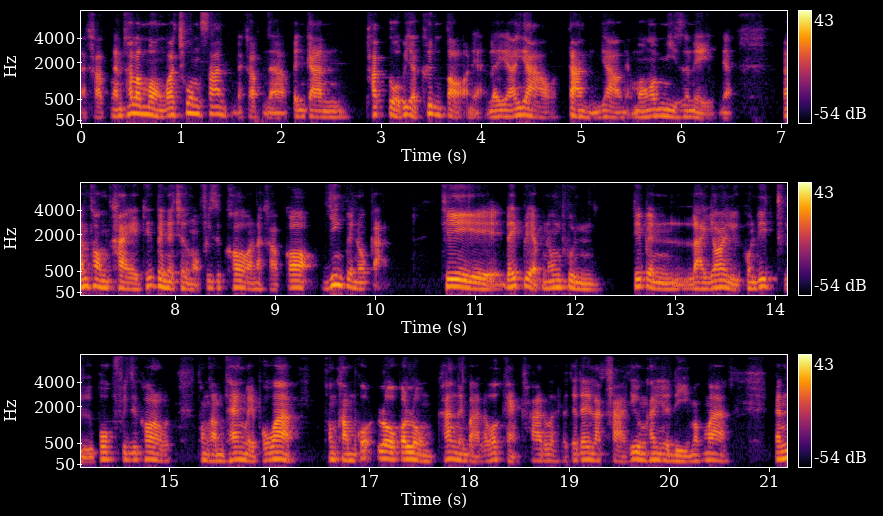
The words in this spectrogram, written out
นะครับงั้นถ้าเรามองว่าช่วงสั้นนะครับนะเป็นการพักตัวที่จะขึ้นต่อเนี่ยระยะยาวกลางถึงยาวเนี่ยมองว่ามีเสน่ห์เนี่ยนั้นทองไทยที่เป็นในเชิงของฟิสิกอลนะครับก็ยิ่งเป็นโอกาส ที่ได้เปรียบนักทุนที่เป็นรายย่อยหรือคนที่ถือพวกฟิสิกอลทองคำแท่งเลย เพราะว่าทองคำก็โลกก็ลงค่าเงินบาทแล้วก็แข่งค่าด้วย เราจะได้ราคาที่ค่อนข้างจะดีมากๆงั้น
